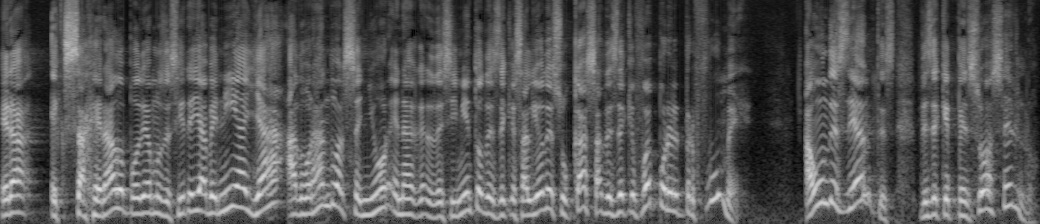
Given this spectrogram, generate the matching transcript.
Era exagerado, podríamos decir. Ella venía ya adorando al Señor en agradecimiento desde que salió de su casa, desde que fue por el perfume aún desde antes, desde que pensó hacerlo.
